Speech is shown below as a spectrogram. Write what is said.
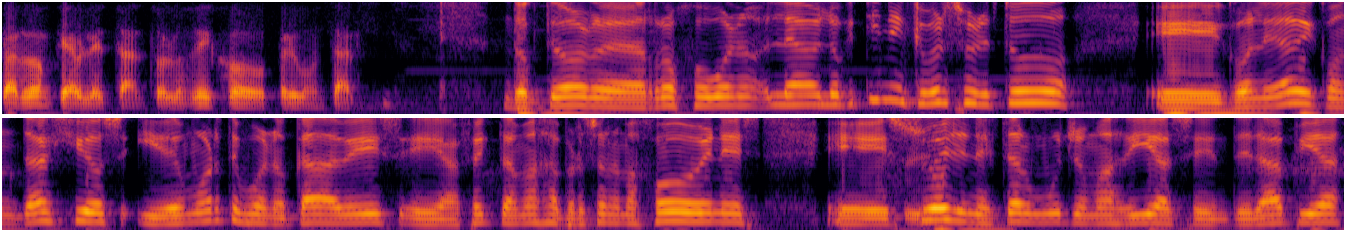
Perdón que hable tanto, los dejo preguntar. Doctor eh, Rojo, bueno, lo que tiene que ver sobre todo eh, con la edad de contagios y de muertes, bueno, cada vez eh, afecta más a personas más jóvenes, suelen estar mucho más días en terapia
